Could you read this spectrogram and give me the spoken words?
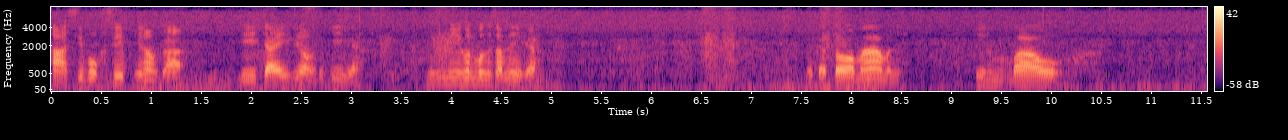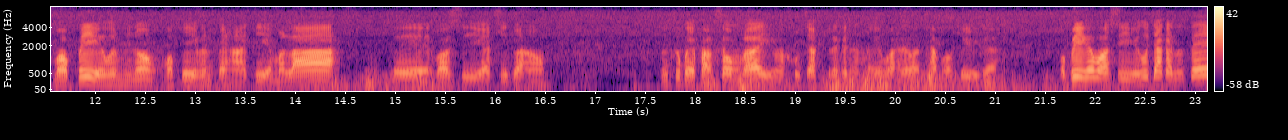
ห้าสิบหกสิบพี่น้องกะดีใจพี่น้องตะกี้กะ มีมีคนเบิ่งซ้ำนี่กะแล้วก็ต่อมาเหมันเป็นเบาเบาเป้เพิ่อนพี่น้องเบาเป้เพิ่อนไปหาเจมาลาเลยเบาสีก็คิดว่าเอาเพิ่นคือไปฝากซ่องได้ว่าคู่จักได้กันยังไงว่าได้ว่าทำเบาเป้กะเบาเป้กับเบาสีคู่จักกันตั้งแต่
